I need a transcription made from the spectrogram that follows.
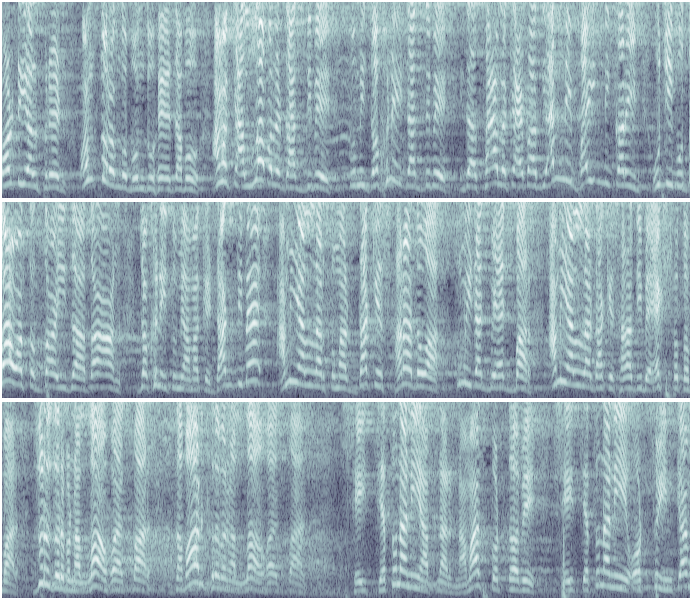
কর্ডিয়াল ফ্রেন্ড, অন্তরঙ্গ বন্ধু হয়ে যাব। আমাকে আল্লাহ বলে ডাক দিবে, তুমি যখনই ডাক দিবে, ইজা সালাকা ইবাদি আন্নি ফাইন্নি করিম উজিবু দাওয়াত দা ইজা দান। যখনই তুমি আমাকে ডাক দিবে, আমি আল্লাহর তোমার ডাকে সাড়া দেওয়া, তুমি ডাকবে একবার, আমি আল্লাহ ডাকে সাড়া দিবে একশতবার। জোরে জোরে বলেন, আল্লাহ একবার জবান খুলে বলেন, আল্লাহ একবার সেই চেতনা নিয়ে আপনার নামাজ পড়তে হবে, সেই চেতনা নিয়ে অর্থ ইনকাম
